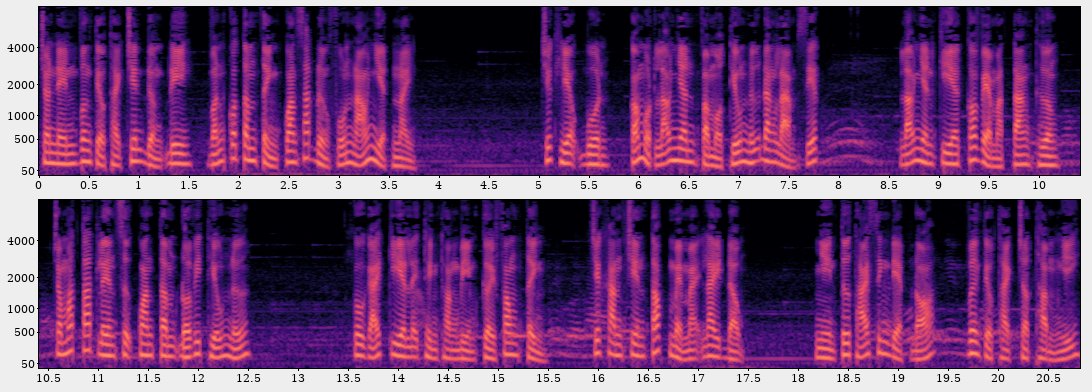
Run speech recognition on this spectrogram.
Cho nên Vương Tiểu Thạch trên đường đi vẫn có tâm tình quan sát đường phố náo nhiệt này. Trước hiệu buôn, có một lão nhân và một thiếu nữ đang làm giết. Lão nhân kia có vẻ mặt tang thương, trong mắt tắt lên sự quan tâm đối với thiếu nữ. Cô gái kia lại thỉnh thoảng mỉm cười phong tình, chiếc khăn trên tóc mềm mại lay động. Nhìn tư thái xinh đẹp đó, Vương Tiểu Thạch chợt thầm nghĩ.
